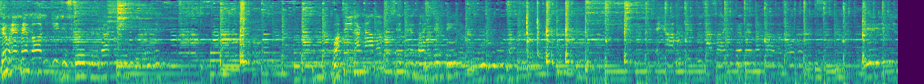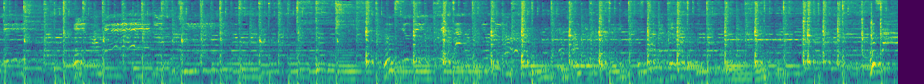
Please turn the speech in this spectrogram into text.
Seu repertório de desculpa eu já conheço Botei na cama, você tenta inverter Inside.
